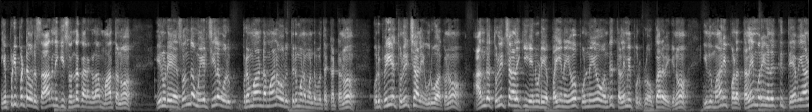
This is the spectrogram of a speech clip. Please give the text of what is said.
எப்படிப்பட்ட ஒரு சாதனைக்கு சொந்தக்காரங்களாக மாற்றணும் என்னுடைய சொந்த முயற்சியில் ஒரு பிரம்மாண்டமான ஒரு திருமண மண்டபத்தை கட்டணும். ஒரு பெரிய தொழிற்சாலையை உருவாக்கணும். அந்த தொழிற்சாலைக்கு என்னுடைய பையனையோ பொண்ணையோ வந்து தலைமை பொறுப்பில் உட்கார வைக்கணும். இது மாதிரி பல தலைமுறைகளுக்கு தேவையான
